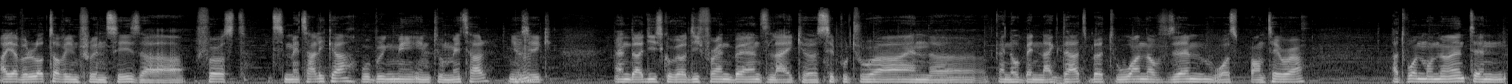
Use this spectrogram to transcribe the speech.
I have a lot of influences. Uh, first, it's Metallica, who bring me into metal music. And I discovered different bands like uh, Sepultura and uh, kind of band like that. But one of them was Pantera at one moment. And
